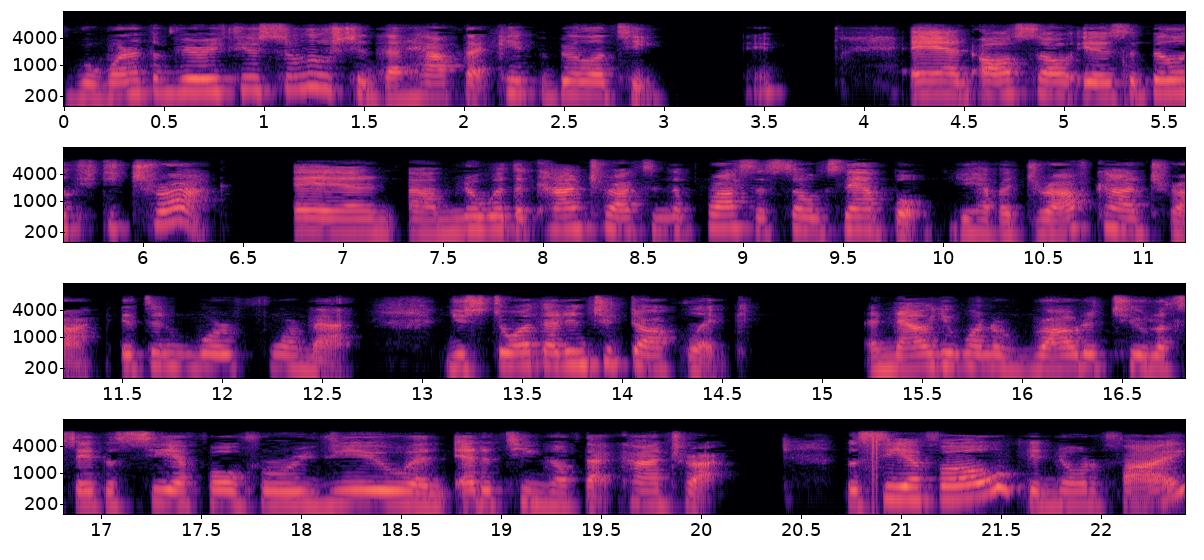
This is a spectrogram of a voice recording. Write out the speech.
one of the very few solutions that have that capability and also is ability to track and um, know what the contracts in the process. So example, you have a draft contract, it's in Word format. You store that into DocLink. And now you want to route it to, let's say, the CFO for review and editing of that contract. The CFO get notified.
